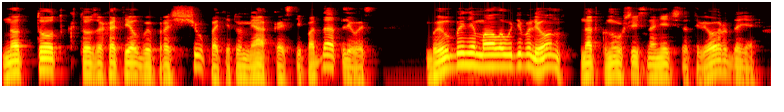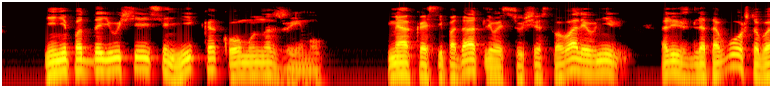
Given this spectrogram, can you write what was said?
Но тот, кто захотел бы прощупать эту мягкость и податливость, был бы немало удивлен, наткнувшись на нечто твердое и не поддающееся никакому нажиму. Мягкость и податливость существовали в них лишь для того, чтобы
